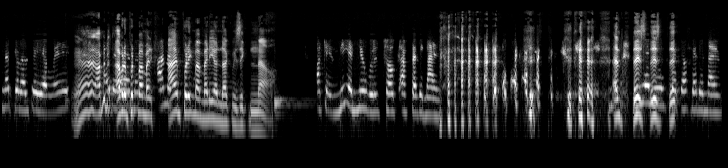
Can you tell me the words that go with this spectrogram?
I'm not going to say a word. Yeah, I'm gonna, I'm gonna put my money. I'm I'm putting my money on Naak MusiQ now. Okay, me and you will talk after the night. and there's, there's, you will there- talk after the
